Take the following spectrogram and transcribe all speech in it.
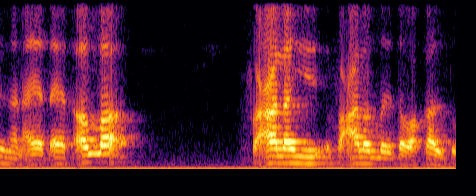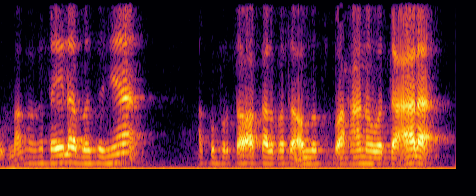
dengan ayat-ayat Allah. Fa'alahi fa'alallah tawakkaltu. Maka ketahuilah bahasanya aku bertawakal pada Allah Subhanahu wa taala.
